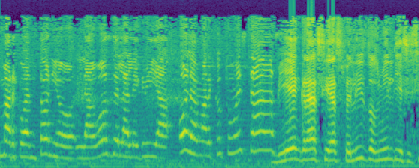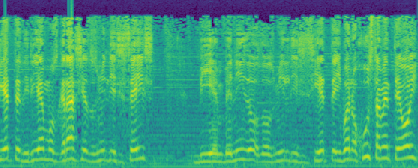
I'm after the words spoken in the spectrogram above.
Marco Antonio, la voz de la alegría. Hola Marco, ¿cómo estás? Bien, gracias. Feliz 2017, diríamos gracias 2016. Bienvenido 2017. Y bueno, justamente hoy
